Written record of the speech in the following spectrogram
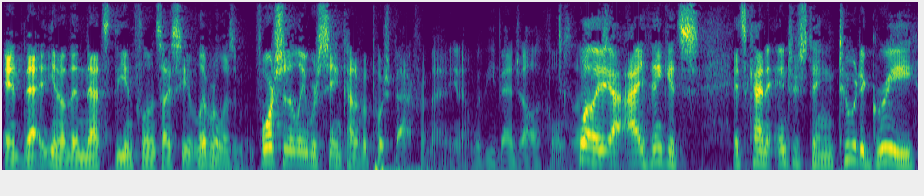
and that you know then that's the influence I see of liberalism. Unfortunately, we're seeing kind of a pushback from that, you know, with evangelicals. And Well, kind of yeah. I think it's it's kind of interesting to a degree.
